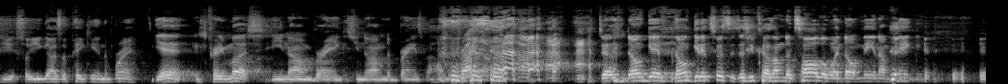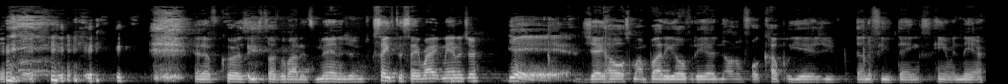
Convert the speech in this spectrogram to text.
Yeah, so you guys are Pinky and the Brain. yeah, pretty much. You know, I'm brain because you know I'm the brains behind the. Just don't get don't get it twisted. Just because I'm the taller one, don't mean I'm pinky. And of course, he's talking about his manager. Safe to say, right, manager? Yeah, yeah, yeah. Jay Host, my buddy over there, known him for a couple years. You've done a few things here and there.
